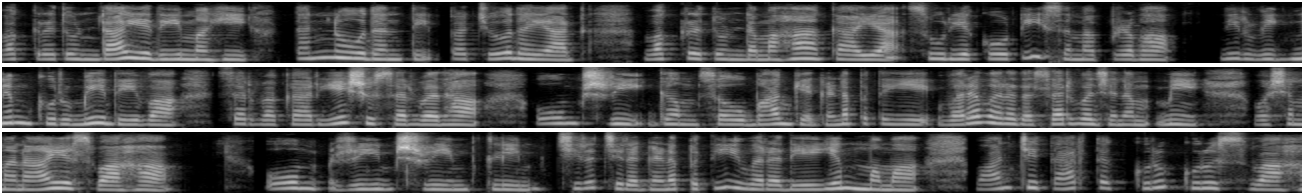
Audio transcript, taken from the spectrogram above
ವಕ್ರತುಂಡಾಯ ಧೀಮಹಿ. ತನ್ನೋದಂತಿ ಪ್ರಚೋದಯಾತ್. ವಕ್ರತುಂಡ ಮಹಾಕಾಯ. ಸೂರ್ಯಕೋಟಿ ಸಮಪ್ರಭಾ. ನಿರ್ವಿಘ್ನಂ ಕುರು ಮೇ ದೇವ. ಸರ್ವಕಾರ್ಯೇಷು ಸರ್ವದಾ ಓಂ ಶ್ರೀ ಗಂ ಸೌಭಾಗ್ಯ ಗಣಪತಯೇ. ವರವರದ ಸರ್ವಜನಂ ಮೇ. ವಶಮನಾಯ ಸ್ವಾಹ. ಓಂ ಹ್ರೀಂ ಶ್ರೀಂ ಕ್ಲೀಂ. ಚಿರಚಿರ ಗಣಪತಿ ವರದೇಯಂ ಮಮ. ವಾಂಛಿತಾರ್ಥ ಕುರು ಕುರು ಸ್ವಾಹ.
